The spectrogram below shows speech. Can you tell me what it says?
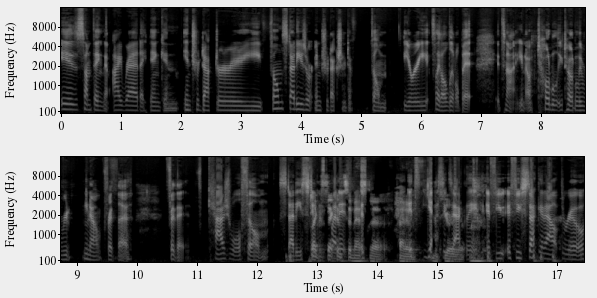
is something that I read, I think, in introductory film studies or introduction to film theory. It's like a little bit, it's not, you know, totally, totally, you know, for the for the casual film study it's like student. second it, semester kind of. It's yes, material. exactly. if you if you stuck it out through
